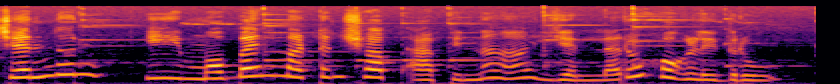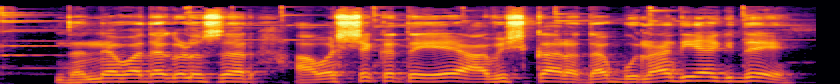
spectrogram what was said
ಚಂದುನ್ ಈ ಮೊಬೈಲ್ ಮಟನ್ ಶಾಪ್ ಆ್ಯಪಿನ ಎಲ್ಲರೂ ಹೊಗಳಿದ್ರು. ಧನ್ಯವಾದಗಳು ಸರ್ ಅವಶ್ಯಕತೆಯೇ ಆವಿಷ್ಕಾರದ ಬುನಾದಿಯಾಗಿದೆ.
